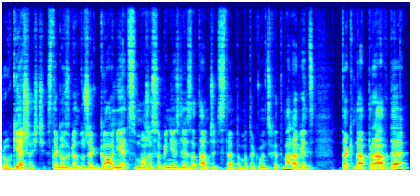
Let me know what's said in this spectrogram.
ruch G6. Z tego względu, że goniec może sobie nieźle zatańczyć z tempem atakując hetmana, więc tak naprawdę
